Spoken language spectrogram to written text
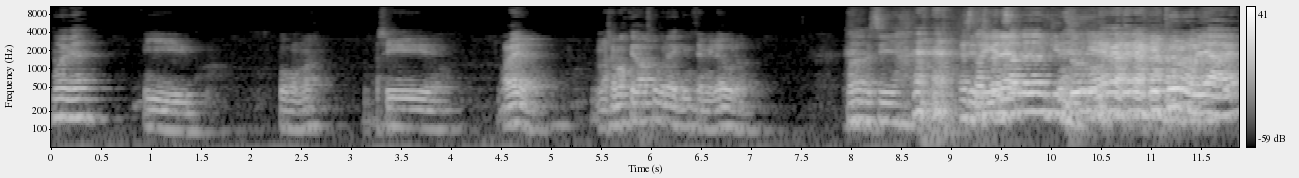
Muy bien. Y poco más. Así. A ver, nos hemos quedado sobre 15.000 euros. Bueno, pues sí. Estás pensando en el Kiturbo. Quiere meter el turbo ya, ¿eh?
